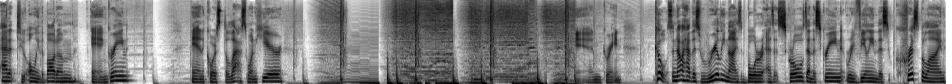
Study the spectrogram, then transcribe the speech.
add it to only the bottom, and green. And of course, the last one here, and green. Cool, so now I have this really nice border as it scrolls down the screen, revealing this crisp line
